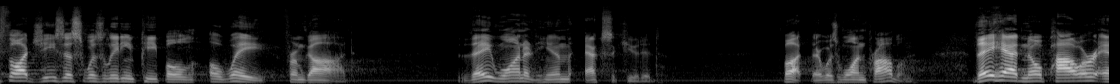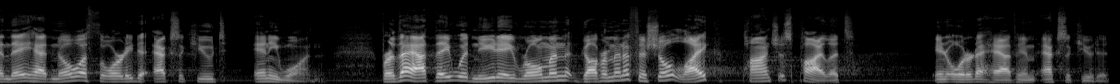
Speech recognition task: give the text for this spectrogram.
thought Jesus was leading people away from God. They wanted him executed. But there was one problem they had no power and they had no authority to execute anyone. For that, they would need a Roman government official like Pontius Pilate in order to have him executed.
